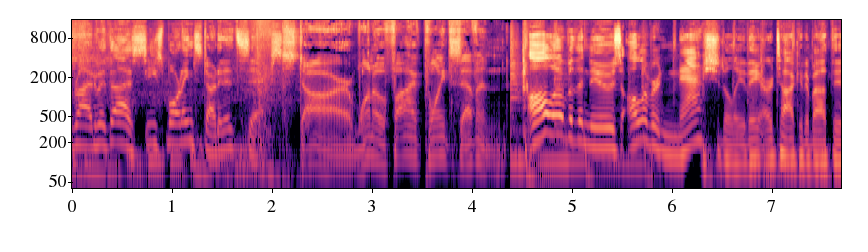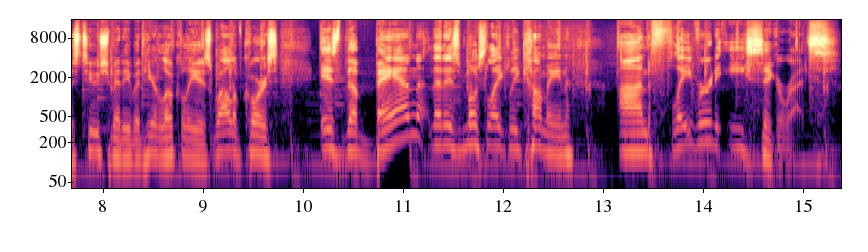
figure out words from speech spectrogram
Ride with us each morning starting at 6. Star 105.7. all over the news, all over nationally, they are talking about this too, Schmitty, but here locally as well, of course, is the ban that is most likely coming on flavored e cigarettes.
